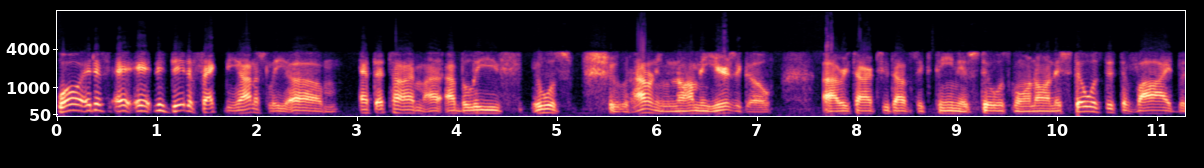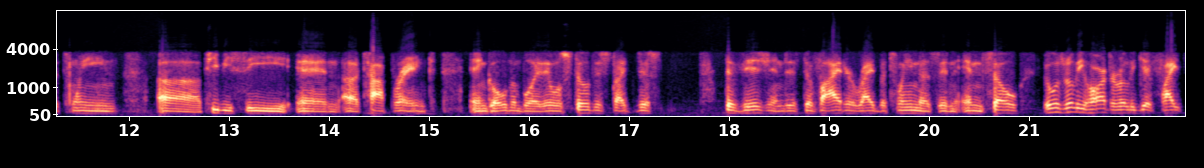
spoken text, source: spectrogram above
Well, it it, it did affect me honestly. Um, at that time, I, I believe it was shoot. I don't even know how many years ago. I retired 2016. It still was going on. There still was this divide between uh, PBC and uh, Top Rank and Golden Boy. There was still this like this division, this divider right between us, and and so it was really hard to really get fights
